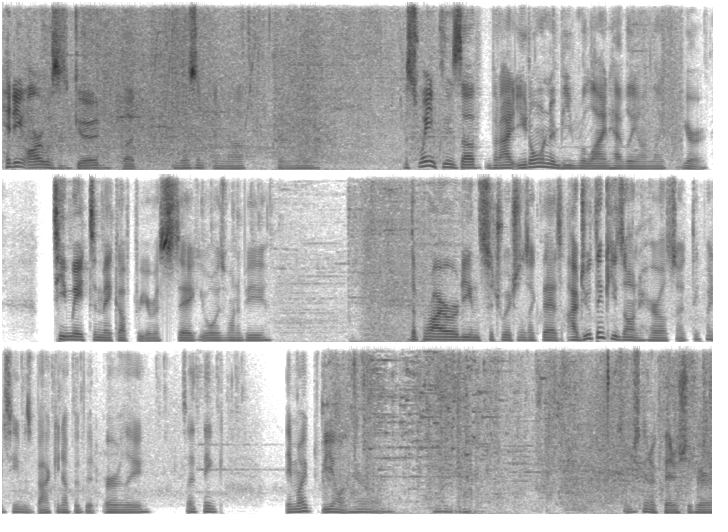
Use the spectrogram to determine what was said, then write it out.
Hitting R was good, but it wasn't enough for me. The Swain cleans up, but I you don't want to be relying heavily on like your teammate to make up for your mistake. You always want to be the priority in situations like this. I do think he's on Herald, so I think my team is backing up a bit early. So I think they might be on Herald. So I'm just going to finish it here.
